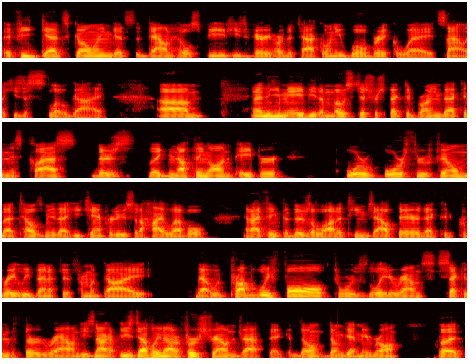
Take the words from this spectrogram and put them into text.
if he gets going, gets the downhill speed, he's very hard to tackle and he will break away. It's not like he's a slow guy. Um, and I think he may be the most disrespected running back in this class. There's like nothing on paper or or through film that tells me that he can't produce at a high level. And I think that there's a lot of teams out there that could greatly benefit from a guy that would probably fall towards the later rounds, second to third round. He's not. He's definitely not a first round draft pick. And don't don't get me wrong, but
